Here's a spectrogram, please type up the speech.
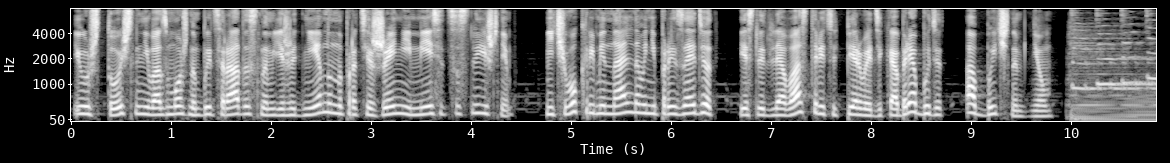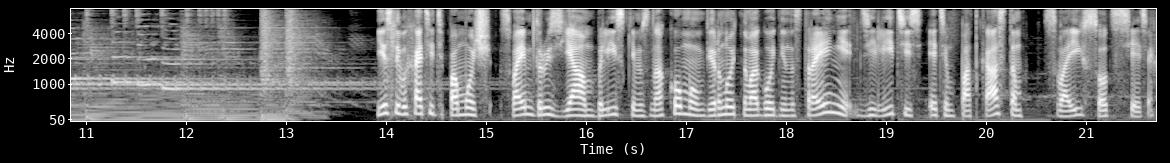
И уж точно невозможно быть радостным ежедневно на протяжении месяца с лишним. Ничего криминального не произойдет, если для вас 31 декабря будет обычным днем. Если вы хотите помочь своим друзьям, близким, знакомым вернуть новогоднее настроение, делитесь этим подкастом в своих соцсетях.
